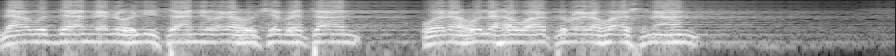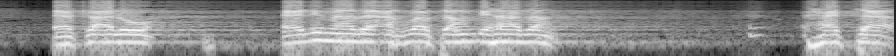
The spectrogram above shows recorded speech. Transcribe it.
لا بد أن له لسان وله شفتان وله لهوات وله أسنان. قالوا لماذا أخبرتهم بهذا؟ حتى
